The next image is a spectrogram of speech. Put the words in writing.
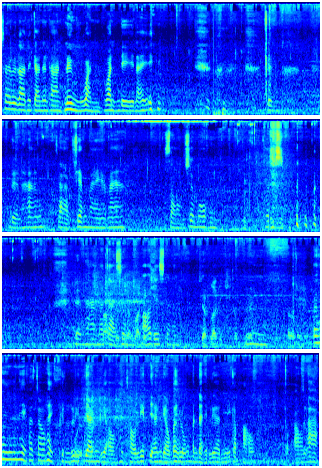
ใช้เวลาในการเดินทางหนึ่งวันวันเดย์ไหน เดินเดินทางจากเชียงใหม่มาสองชั่วโมงก็ได้สิเดินทางมาจากเชียงออเดสกันเทียบลักกิจอืมเออนี่เขาเจ้าให้ขึ้นลิฟต์อย่างเดียว ให้เขาลิฟต์อย่างเดียวไม่ลงบันไดเลื่อนมีกระเป๋ากระเป๋าลาก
